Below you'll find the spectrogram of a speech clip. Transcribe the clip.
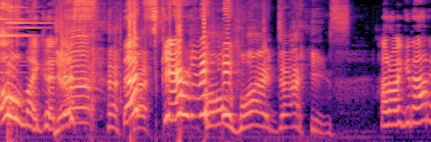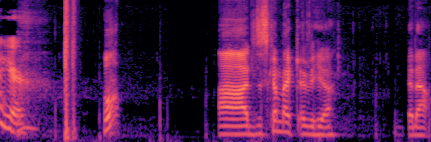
Oh my goodness. Yeah! That scared me. oh my days. How do I get out of here? What? Uh, just come back over here. Get out.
